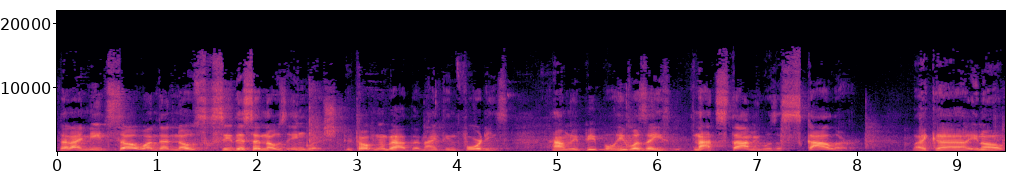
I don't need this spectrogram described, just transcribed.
that I need someone that knows Chassidus and knows English. You're talking about the 1940s. How many people? He was a, not Stam, he was a scholar. Like, a, you know,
